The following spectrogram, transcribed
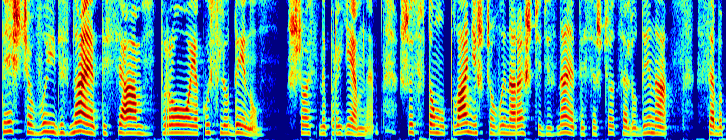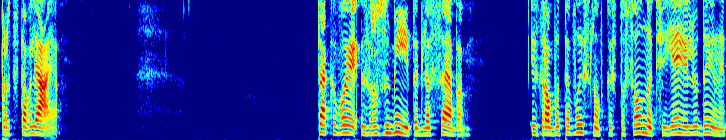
те, що ви дізнаєтеся про якусь людину, щось неприємне, щось в тому плані, що ви нарешті дізнаєтеся, що ця людина себе представляє. Так ви зрозумієте для себе і зробите висновки стосовно цієї людини.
